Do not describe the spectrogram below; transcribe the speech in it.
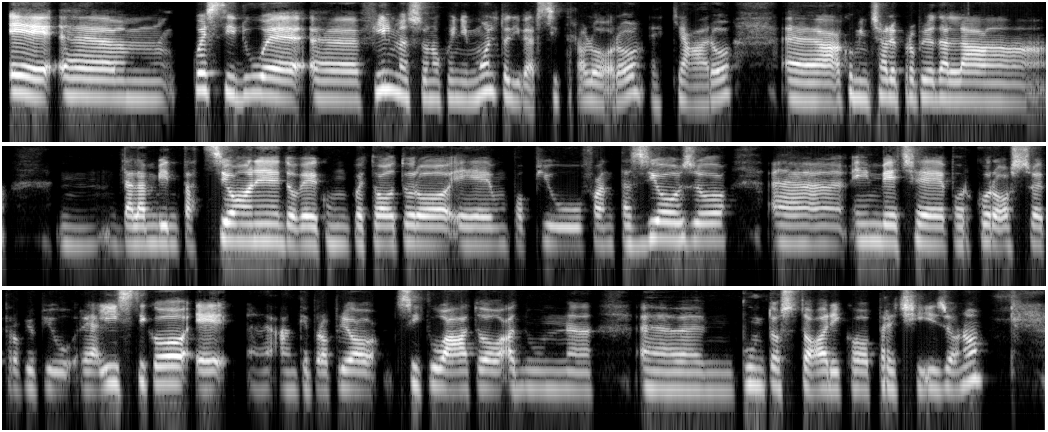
E ehm, questi due eh, film sono quindi molto diversi tra loro, è chiaro, eh, a cominciare proprio dalla dall'ambientazione dove comunque Totoro è un po' più fantasioso eh, e invece Porco Rosso è proprio più realistico e eh, anche proprio situato ad un eh, punto storico preciso. No?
